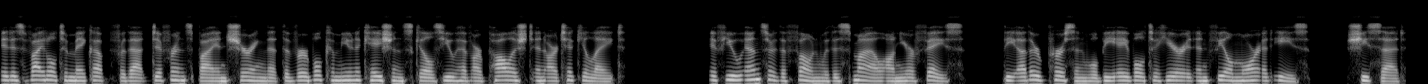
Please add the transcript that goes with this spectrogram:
It is vital to make up for that difference by ensuring that the verbal communication skills you have are polished and articulate. If you answer the phone with a smile on your face, the other person will be able to hear it and feel more at ease, she said.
